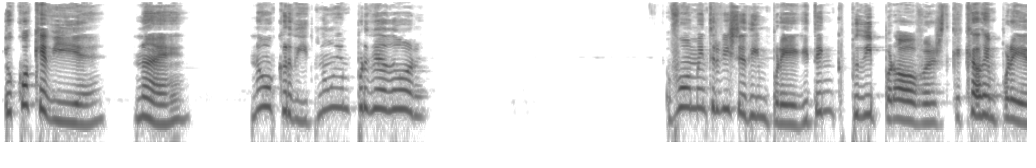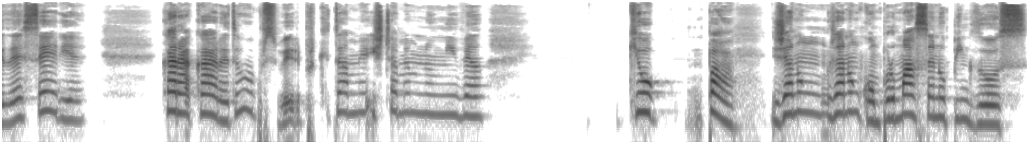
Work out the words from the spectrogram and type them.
Eu qualquer dia, não é? Não acredito num empregador vou a uma entrevista de emprego e tenho que pedir provas de que aquela empresa é séria, cara a cara, estão a perceber? Porque está, isto está mesmo num nível que eu, pá, já não, já não compro massa no Pingo Doce,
